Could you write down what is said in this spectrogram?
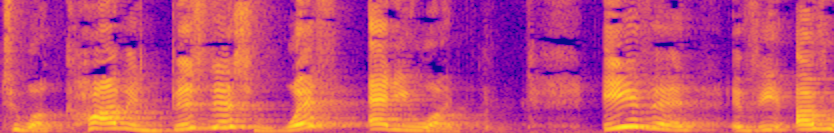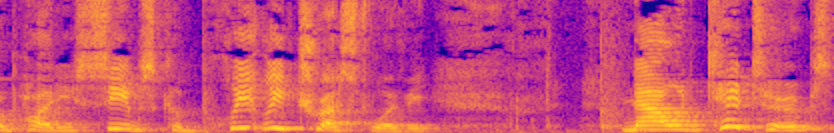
to a common business with anyone, even if the other party seems completely trustworthy. Now, in kid terms,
